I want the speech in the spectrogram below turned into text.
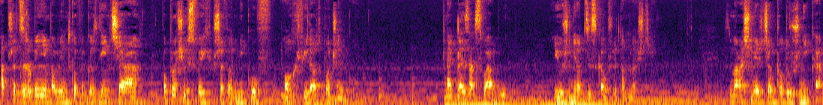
a przed zrobieniem pamiątkowego zdjęcia poprosił swoich przewodników o chwilę odpoczynku. Nagle zasłabł i już nie odzyskał przytomności. Zmarł śmiercią podróżnika.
